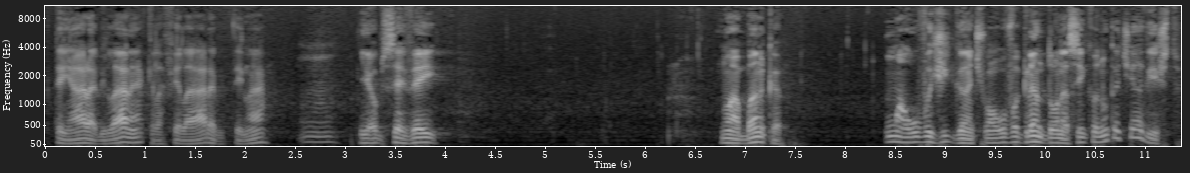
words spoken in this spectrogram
que tem árabe lá, né? Aquela feira árabe que tem lá. Hum. E eu observei numa banca uma uva gigante, uma uva grandona assim que eu nunca tinha visto.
